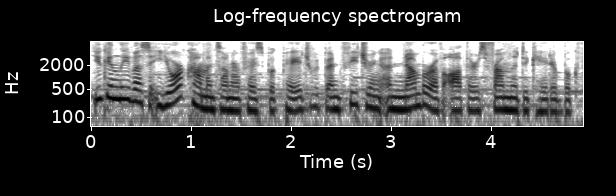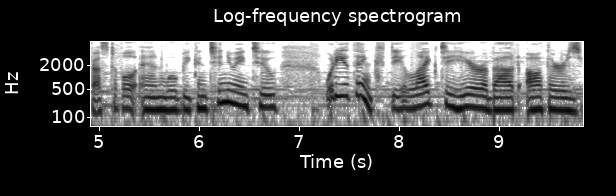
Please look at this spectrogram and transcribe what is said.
You can leave us your comments on our Facebook page. We've been featuring a number of authors from the Decatur Book Festival, and we'll be continuing to. What do you think? Do you like to hear about authors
